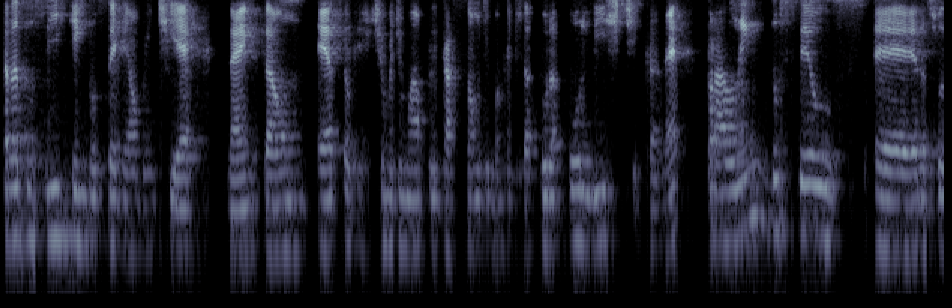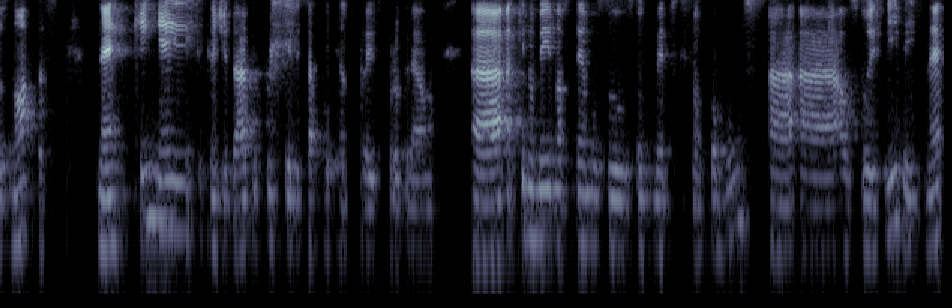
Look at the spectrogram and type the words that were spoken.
traduzir quem você realmente é. Né? Então, essa é o que a gente chama de uma aplicação de uma candidatura holística, né? Para além dos seus, é, das suas notas, né? Quem é esse candidato por que ele está aplicando para esse programa? Ah, aqui no meio nós temos os documentos que são comuns a, a, aos dois níveis, né?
